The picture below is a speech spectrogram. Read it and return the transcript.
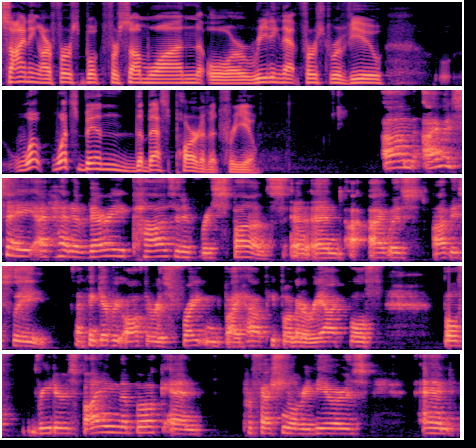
signing our first book for someone or reading that first review what what's been the best part of it for you? Um, I would say I've had a very positive response, and, and I, I was obviously. I think every author is frightened by how people are going to react, both both readers buying the book and professional reviewers, and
